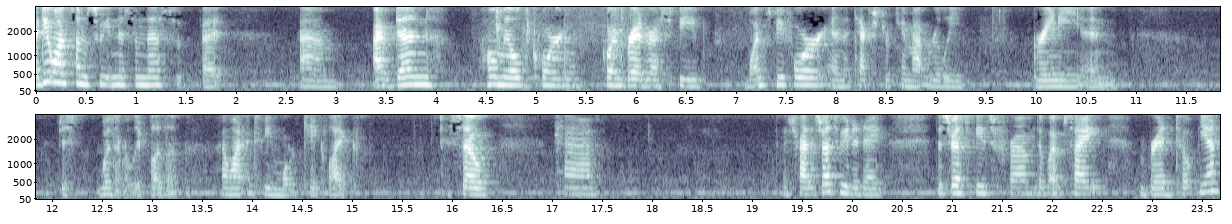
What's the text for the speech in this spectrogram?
I do want some sweetness in this, but um, I've done home milled corn cornbread recipe once before and the texture came out really grainy and just wasn't really pleasant. I want it to be more cake-like. So uh, Let's try this recipe today. This recipe is from the website Breadtopia,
